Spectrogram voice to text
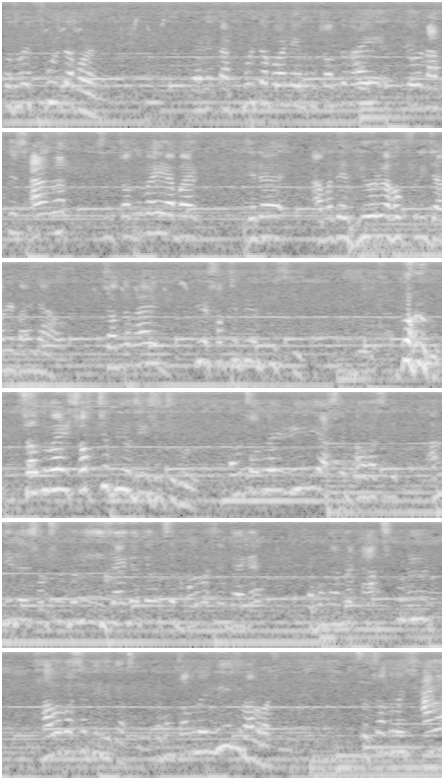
প্রথমে ফুলটা পড়ে তার ফুলটা পড়ে এবং চন্দ্র ভাই তো রাত্রে সারা রাত চন্দ্র ভাই আবার যেটা আমাদের ভিউরা হোপফুলি জানে বাই নাও চন্দ্র ভাইয়ের প্রিয়, সবচেয়ে প্রিয় জিনিস কি? গরু চন্দ্র ভাইয়ের সবচেয়ে প্রিয় জিনিস হচ্ছে গরু এবং চন্দ্র ভাই রিয়েলি আসলে ভালোবাসে। আমি যেটা সবসময় বলি, এই জায়গাটা হচ্ছে ভালোবাসার জায়গা এবং আমরা কাজ করি ভালোবাসা থেকে করি এবং চন্দ্র ভাই রিয়েলি ভালোবাসে। তো চন্দ্র ভাই সারা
